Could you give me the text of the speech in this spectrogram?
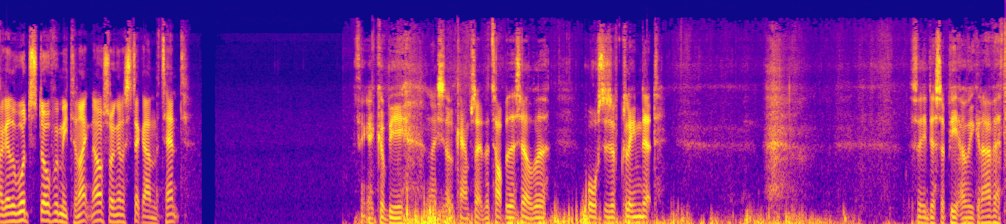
I got the wood stove with me tonight now, so I'm going to stick that in the tent. I think it could be a nice little campsite at the top of this hill. The horses have claimed it. If they disappear, how we grab it.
